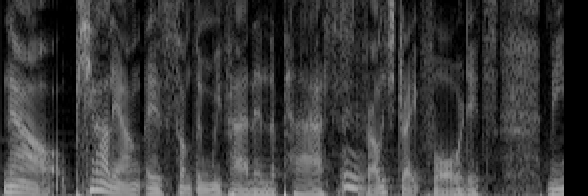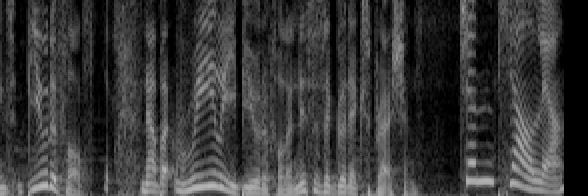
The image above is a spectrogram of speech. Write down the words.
Now, 漂亮 is something we've had in the past. It's Mm. fairly straightforward. It means beautiful. Yes. Now, but really beautiful, and this is a good expression. 真漂亮，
